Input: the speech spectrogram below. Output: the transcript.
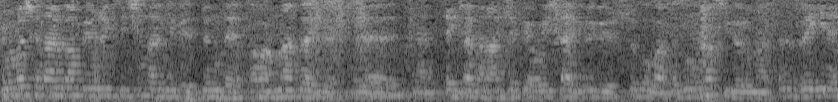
Cumhurbaşkanı Erdoğan bir önceki seçimler gibi dün de alanlardaydı. Ee, yani tekrardan AKP o işler gibi bir üslubu vardı. Bunu nasıl yorumlarsınız ve yine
